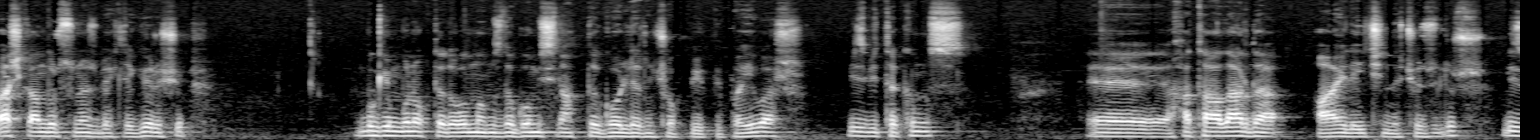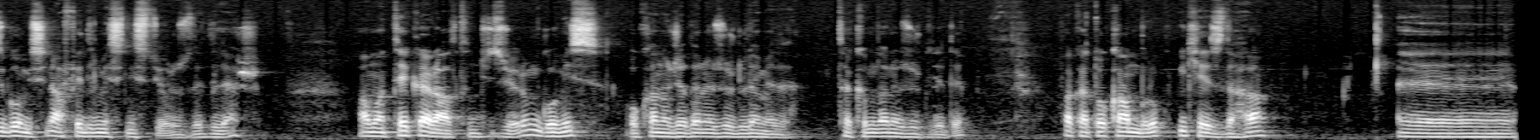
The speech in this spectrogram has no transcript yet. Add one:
Başkan Dursun Özbek'le görüşüp bugün bu noktada olmamızda Gomis'in attığı gollerin çok büyük bir payı var. Biz bir takımız. Ee, hatalar da aile içinde çözülür. Biz Gomis'in affedilmesini istiyoruz dediler. Ama tekrar altını çiziyorum. Gomis Okan Hoca'dan özür dilemedi. Takımdan özür diledi. Fakat Okan Buruk bir kez daha eee,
